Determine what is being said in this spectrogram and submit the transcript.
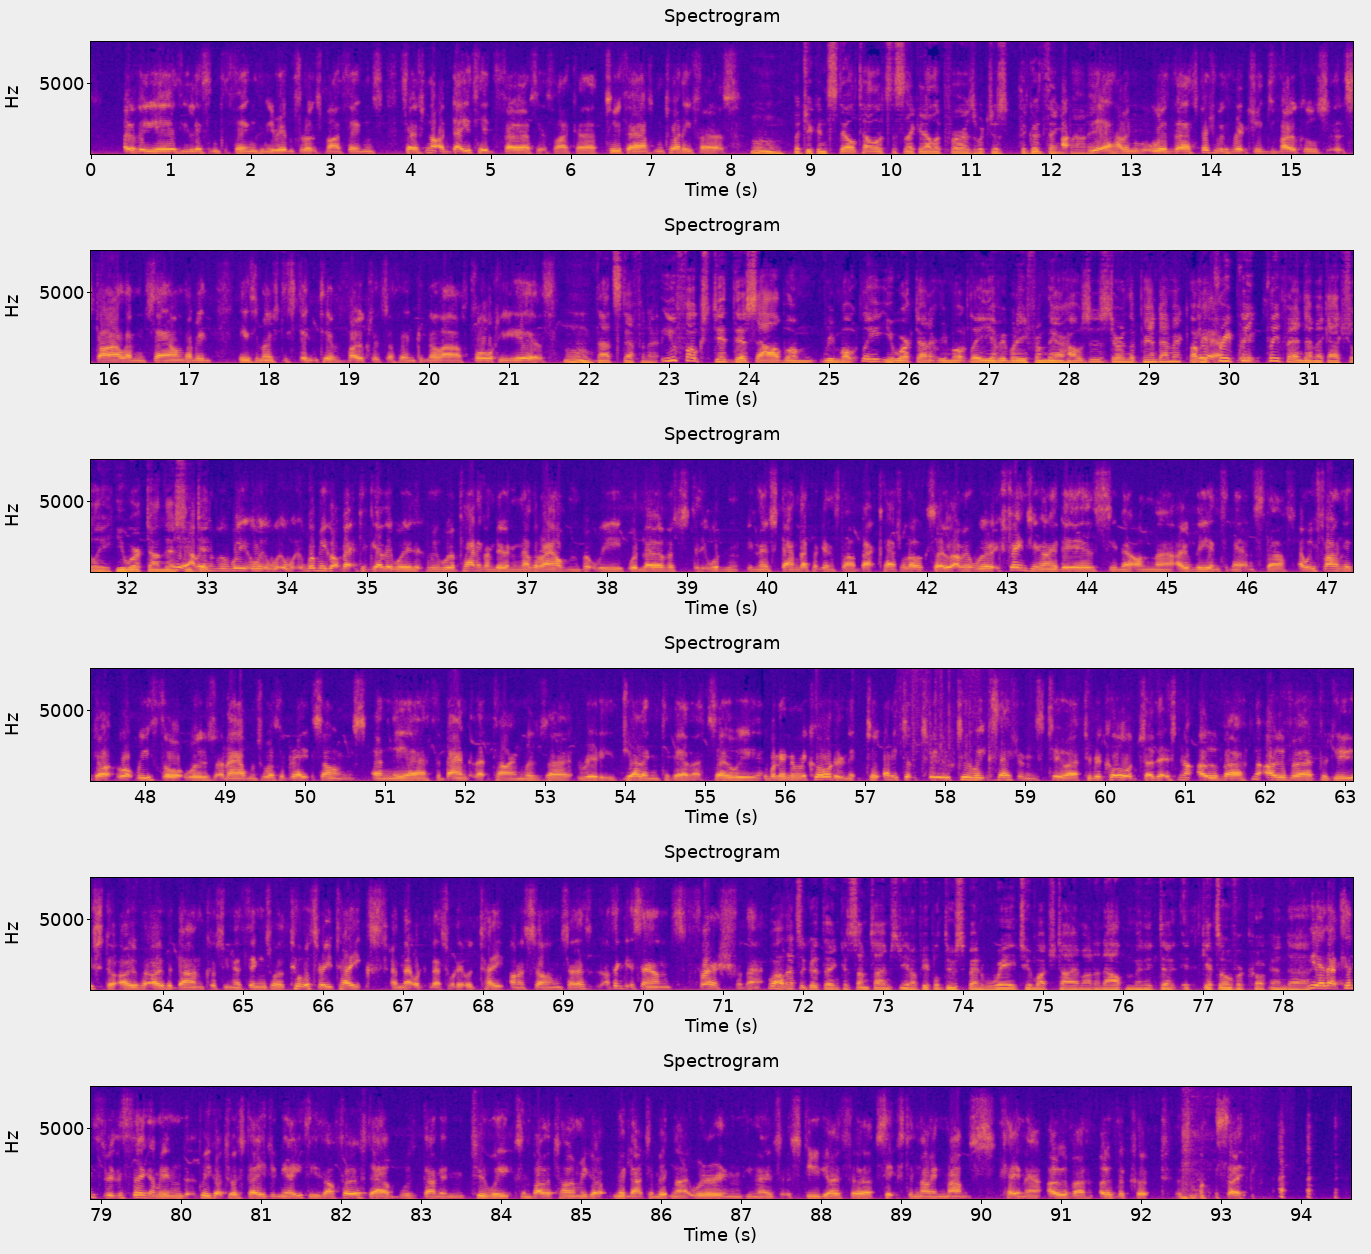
over the years you listen to things and you're influenced by things. So it's not a dated furs; it's like a 2020 furs. Hmm. But you can still tell it's the psychedelic furs, which is the good thing about it. Yeah, I mean, with uh, especially with Richard's vocals, uh, style, and sound. I mean, he's the most distinctive vocalist I think in the last 40 years. Hmm, that's definite. You folks did this album remotely. You worked on it remotely. Everybody from their houses during the pandemic. I mean, Yeah, pre pre pre pandemic actually. You worked on this. Yeah, you I did. mean, we, we, we, when we got back together, we, we were planning on doing another album, but we were nervous that it wouldn't, you know, stand up against our back catalogue. So, I mean, we're exchanging ideas, you know, on uh, over the internet and stuff, and we finally got what we thought was an album's worth of great songs. And the uh, the band at that time was uh, really gelling together. So we went in and recorded, and it took only took two two week sessions to uh, to record, so that it's not over not over produced or over overdone, because you know things were two or three takes, and that would that's what it would take on a song. So that's, I think it sounds fresh for that. Well, that's a good thing because sometimes you know people do spend way too much time on an album and it uh, it gets overcooked. And uh, Yeah, that tends to be the thing. I mean, we got to a stage in the 80s. Our first album was done in two weeks, and by the time we got Midnight to Midnight, we were in, you know, a studio for six to nine months. Came out over overcooked, as you might say.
